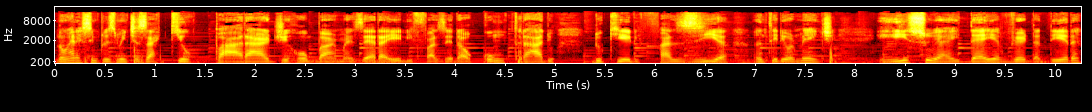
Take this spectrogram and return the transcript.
não era simplesmente Zaqueu parar de roubar, mas era ele fazer ao contrário do que ele fazia anteriormente. E isso é a ideia verdadeira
